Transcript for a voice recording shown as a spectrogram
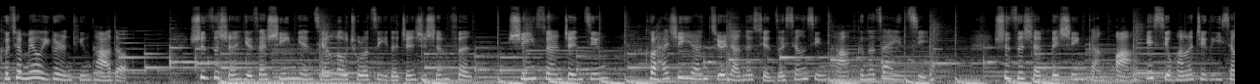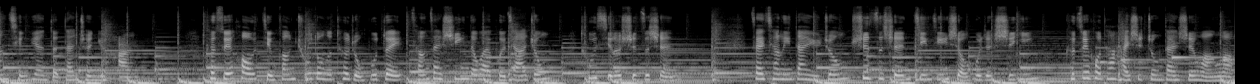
可却没有一个人听他的。狮子神也在石英面前露出了自己的真实身份。诗英虽然震惊，可还是毅然决然地选择相信他，跟他在一起。狮子神被诗英感化，也喜欢了这个一厢情愿的单纯女孩。可随后，警方出动的特种部队藏在诗英的外婆家中，突袭了狮子神。在枪林弹雨中，狮子神紧紧守护着石英，可最后他还是中弹身亡了。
